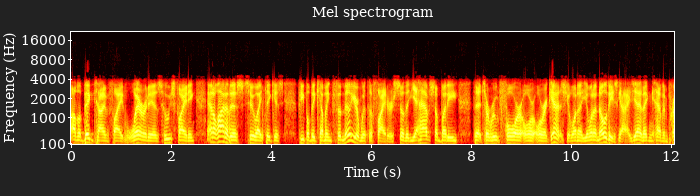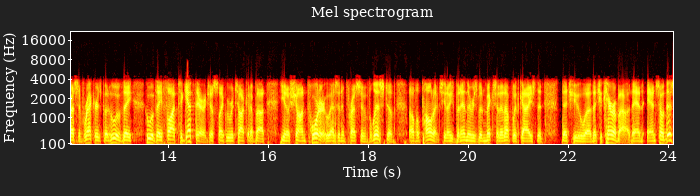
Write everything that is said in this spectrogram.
of a big time fight, where it is, who's fighting, and a lot of this too, I think, is people becoming familiar with the fighters, so that you have somebody that to root for or or against. You want to you want to know these guys. Yeah, they can have impressive records, but who have they who have they fought to get there? Just like we were talking about, you know, Shawn Porter, who has an impressive list of of opponents. You know, he's been in there, he's been mixing it up with guys that that you uh, that you care about, and and so this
